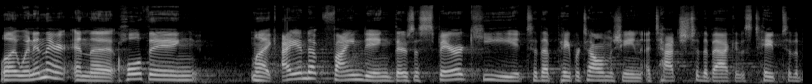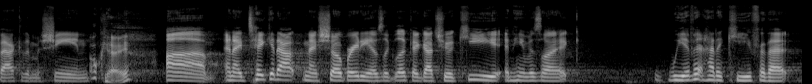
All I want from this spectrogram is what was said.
Well, I went in there and the whole thing, like, I end up finding there's a spare key to the paper towel machine attached to the back. It was taped to the back of the machine. Okay. Um, and I take it out and I show Brady. I was like, "Look, I got you a key." And he was like, "We haven't had a key for that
